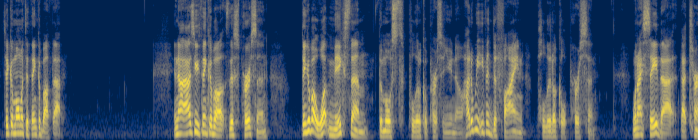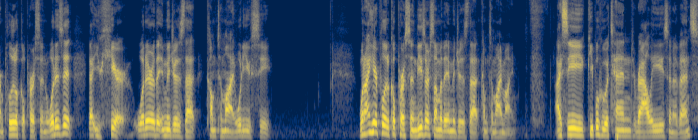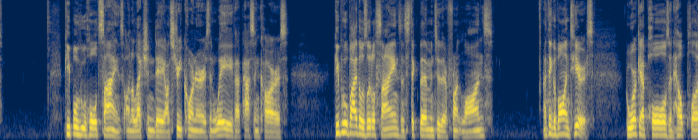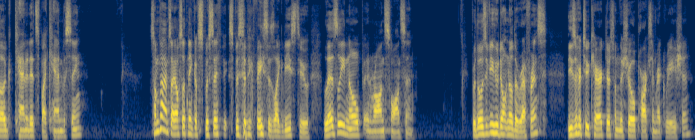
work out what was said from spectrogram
Take a moment to think about that. And now, as you think about this person, think about what makes them the most political person you know. How do we even define political person? When I say that, that term, political person, what is it that you hear? What are the images that come to mind? What do you see? When I hear political person, these are some of the images that come to my mind. I see people who attend rallies and events, people who hold signs on election day on street corners and wave at passing cars, people who buy those little signs and stick them into their front lawns. I think of volunteers who work at polls and help plug candidates by canvassing. Sometimes I also think of specific, specific faces like these two Leslie Knope and Ron Swanson. For those of you who don't know the reference, these are two characters from the show Parks and Recreation.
